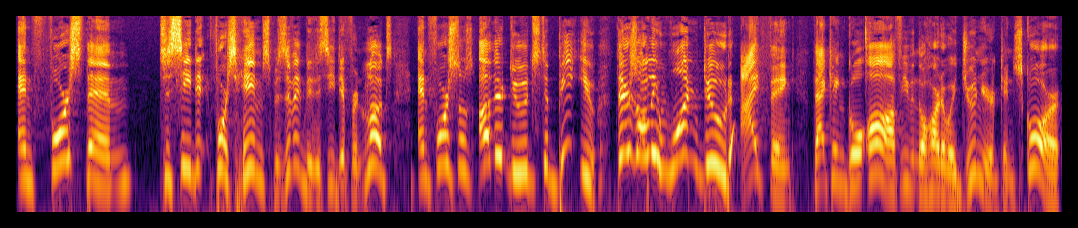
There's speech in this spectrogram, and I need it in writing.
and force them to see, force him specifically to see different looks and force those other dudes to beat you? There's only one dude, I think, that can go off, even though Hardaway Jr. can score,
